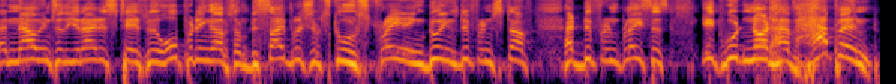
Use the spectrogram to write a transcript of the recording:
and now into the United States. We're opening up some discipleship schools, training, doing different stuff at different places. It would not have happened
